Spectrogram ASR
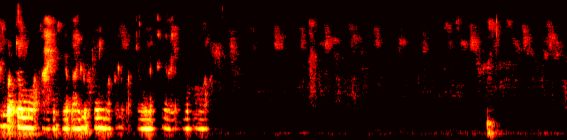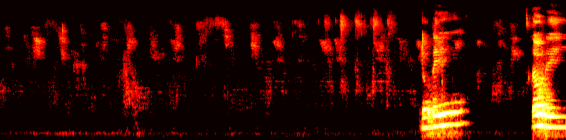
các bạn cho mọt này hiện nay lúc trâu mọt các bạn trâu này ngày một mọt đâu đi? Đâu đi?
